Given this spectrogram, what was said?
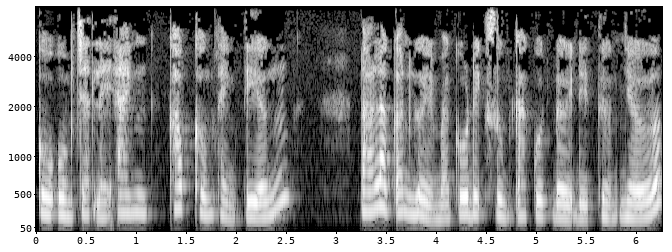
Cô ôm chặt lấy anh, khóc không thành tiếng. Đó là con người mà cô định dùng cả cuộc đời để tưởng nhớ.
